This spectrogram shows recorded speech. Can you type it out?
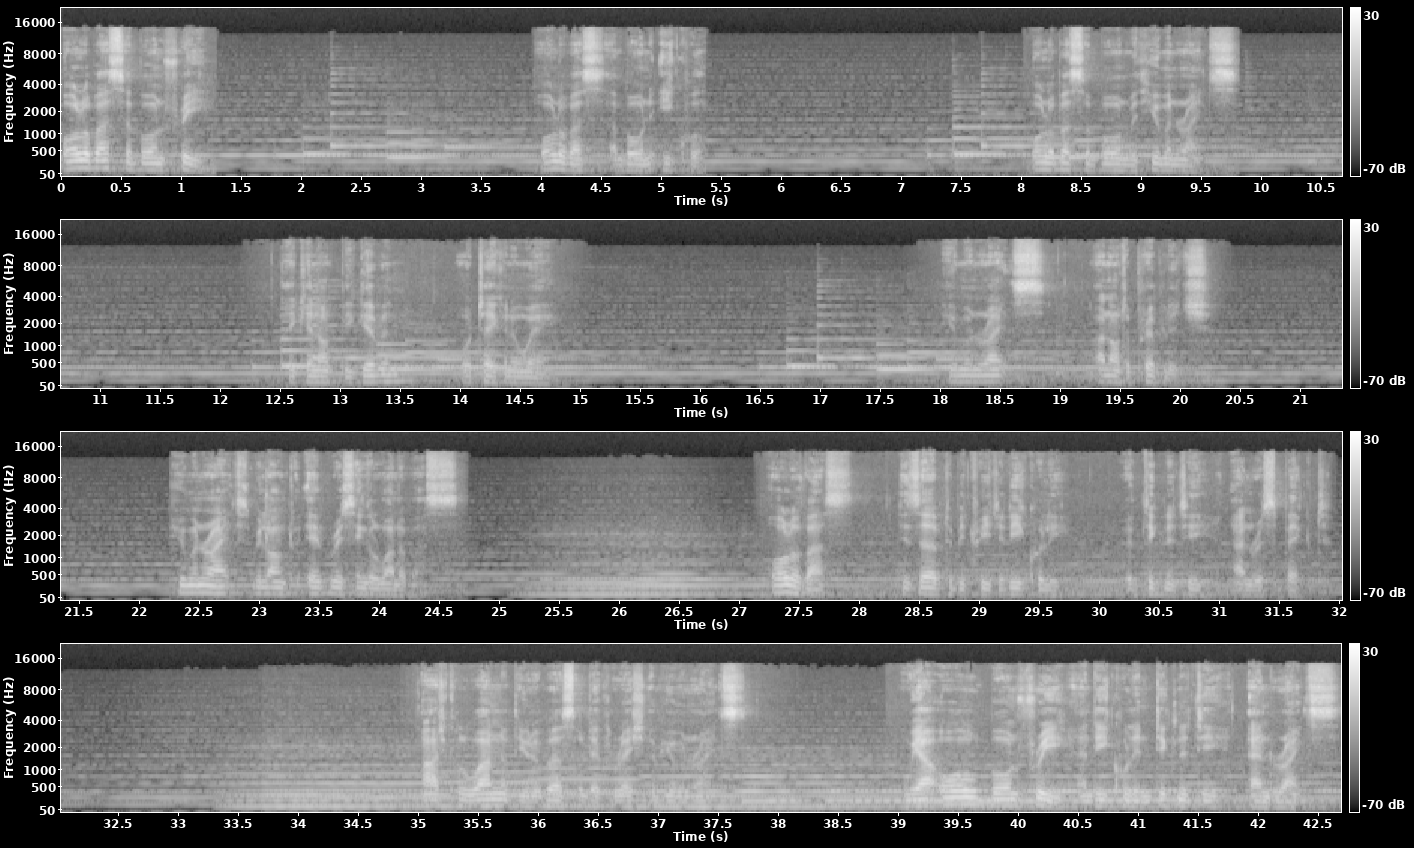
All of us are born free. All of us are born equal. All of us are born with human rights. They cannot be given or taken away. Human rights are not a privilege. Human rights belong to every single one of us. All of us deserve to be treated equally with dignity and respect. Article 1 of the Universal Declaration of Human Rights. We are all born free and equal in dignity and rights.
